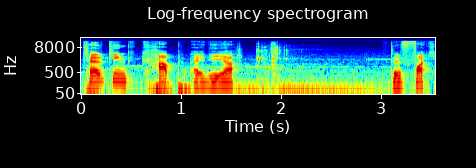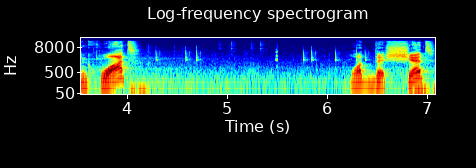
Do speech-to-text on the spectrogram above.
Telking cup idea. The fucking what? What the shit?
